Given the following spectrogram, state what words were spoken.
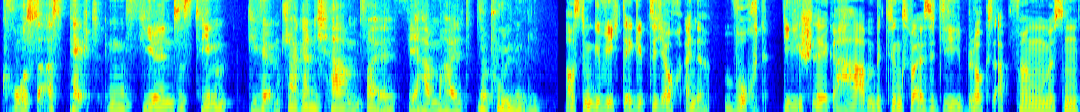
großer Aspekt in vielen Systemen, die wir im Jugger nicht haben, weil wir haben halt eine Poolnudel. Aus dem Gewicht ergibt sich auch eine Wucht, die die Schläge haben, beziehungsweise die die Blocks abfangen müssen,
